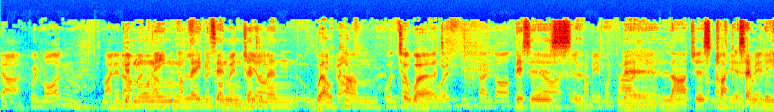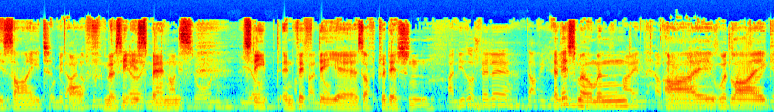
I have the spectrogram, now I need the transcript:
Good morning, ladies and gentlemen. Welcome to Wörth. This is uh, the largest truck assembly site of Mercedes-Benz, steeped in 50 years of tradition. At this moment, I would like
